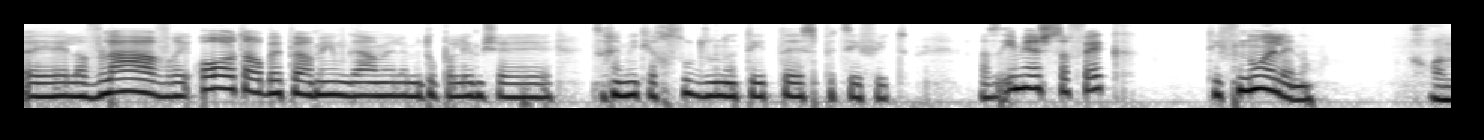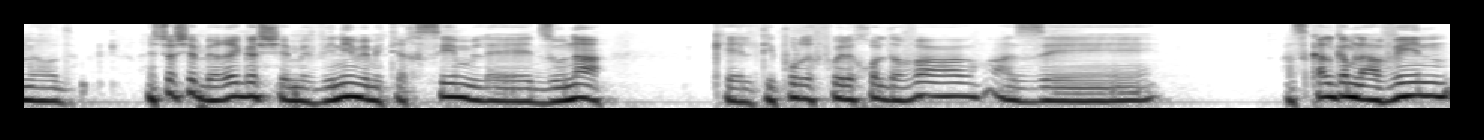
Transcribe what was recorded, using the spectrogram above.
אה, לבלב, ריאות, הרבה פעמים גם אלה מטופלים שצריכים התייחסות תזונתית אה, ספציפית. אז אם יש ספק, תפנו אלינו. נכון מאוד. אני חושב שברגע שמבינים ומתייחסים לתזונה, כאל טיפול רפואי לכל דבר, אז, אה, אז קל גם להבין,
